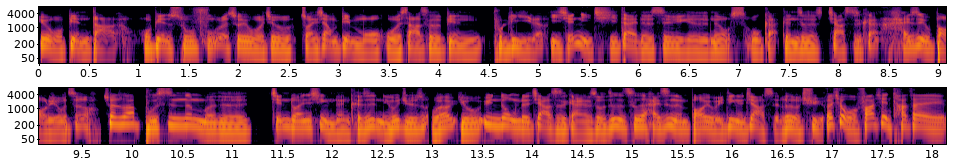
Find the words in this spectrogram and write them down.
因为我变大了，我变舒服了，所以我就转向变模糊，刹车变不利了。以前你期待的 Civic 的那种手感跟这个驾驶感还是有保留着，虽然说它不是那么的。尖端性能，可是你会觉得说，我要有运动的驾驶感的时候，这个车还是能保有一定的驾驶乐趣。而且我发现它在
